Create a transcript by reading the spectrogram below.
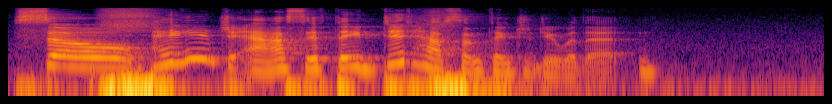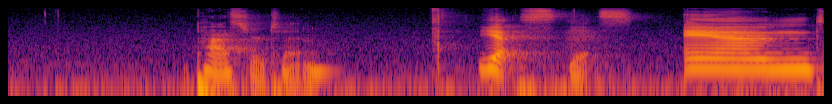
So Paige asked if they did have something to do with it. Pastor Tim. Yes. Yes. And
